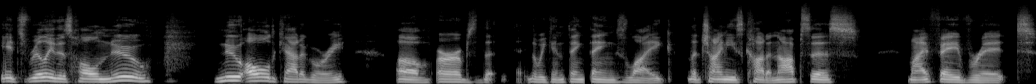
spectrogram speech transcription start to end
it's really this whole new, new old category of herbs that, that we can think things like the Chinese Codonopsis. My favorite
